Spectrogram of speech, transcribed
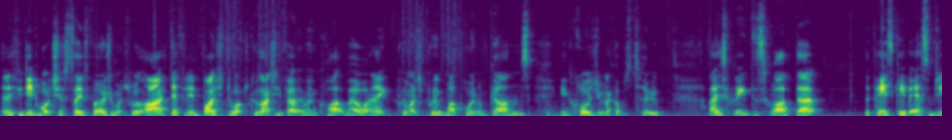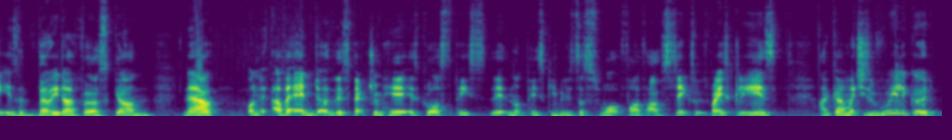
And if you did watch yesterday's version, which I definitely invite you to watch because I actually felt it went quite well, and it pretty much proved my point of guns in Call of Duty Black Ops 2. I basically described that the Peacekeeper SMG is a very diverse gun. Now, on the other end of the spectrum here is, of course, the piece, not Peacekeeper, it's the SWAT 556, which basically is a gun which is really good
